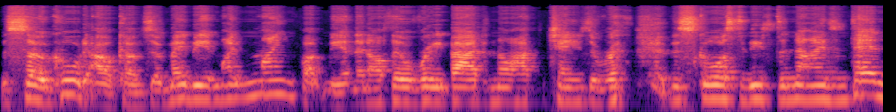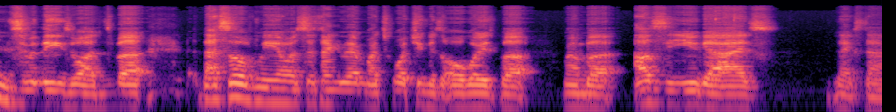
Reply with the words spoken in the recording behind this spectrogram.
the so-called outcome, so maybe it might mind fuck me, and then I'll feel really bad and I'll have to change the the scores to these to nines and tens with these ones. But that's all for me. I want to thank you very much for watching as always. But remember, I'll see you guys next time.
